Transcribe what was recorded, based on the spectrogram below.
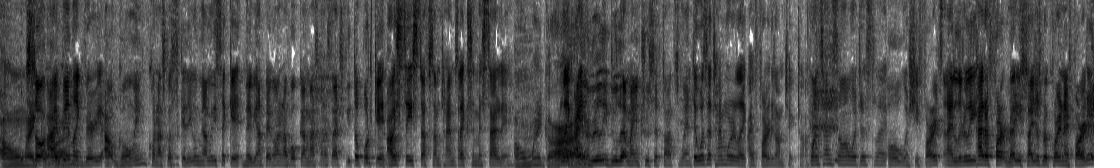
Oh my so God. I've been like very outgoing con las cosas que digo. Mi mamá dice que me habían pegado en la boca más cuando estaba chiquito porque I always say stuff sometimes like se me sale. Oh my god. Like I really do let my intrusive thoughts win. There was a time where like I farted on TikTok. One time someone was just like, "Oh, when she farts," and I literally had a fart ready, so I just recorded and I farted,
